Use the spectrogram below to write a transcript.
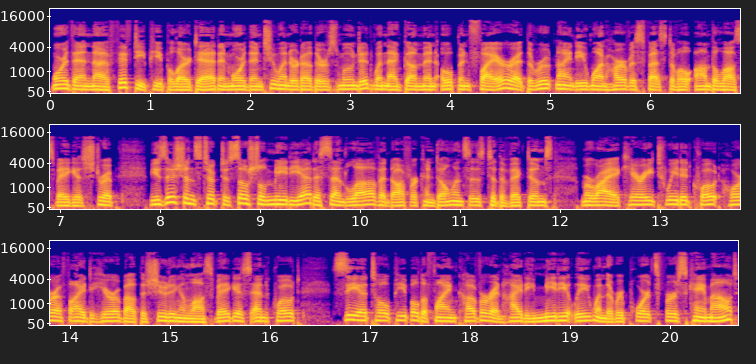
More than uh, 50 people are dead and more than 200 others wounded when that gunman opened fire at the Route 91 Harvest Festival on the Las Vegas Strip. Musicians took to social media to send love and offer condolences to the victims. Mariah Carey tweeted, quote, horrified to hear about the shooting in Las Vegas, end quote. Sia told people to find cover and hide immediately when the reports first came out.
